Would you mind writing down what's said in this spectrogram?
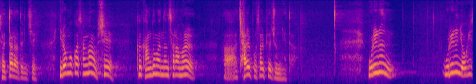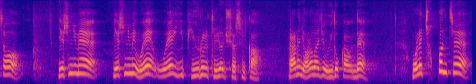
됐다라든지 이런 것과 상관없이 그 강도 만난 사람을 아, 잘 보살펴 줍니다. 우리는 우리는 여기서 예수님의 예수님이 왜 왜 이 비유를 들려 주셨을까라는 여러 가지 의도 가운데 원래 첫 번째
